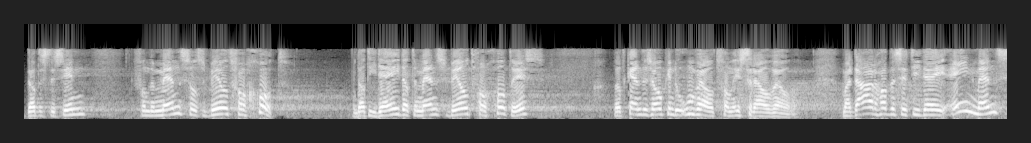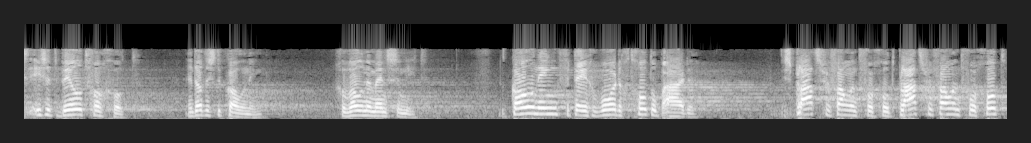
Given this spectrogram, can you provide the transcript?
Dat is de zin van de mens als beeld van God. Dat idee dat de mens beeld van God is, dat kenden ze ook in de omweld van Israël wel. Maar daar hadden ze het idee, één mens is het beeld van God. En dat is de koning. Gewone mensen niet. De koning vertegenwoordigt God op aarde. Is plaatsvervangend voor God. Plaatsvervangend voor God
